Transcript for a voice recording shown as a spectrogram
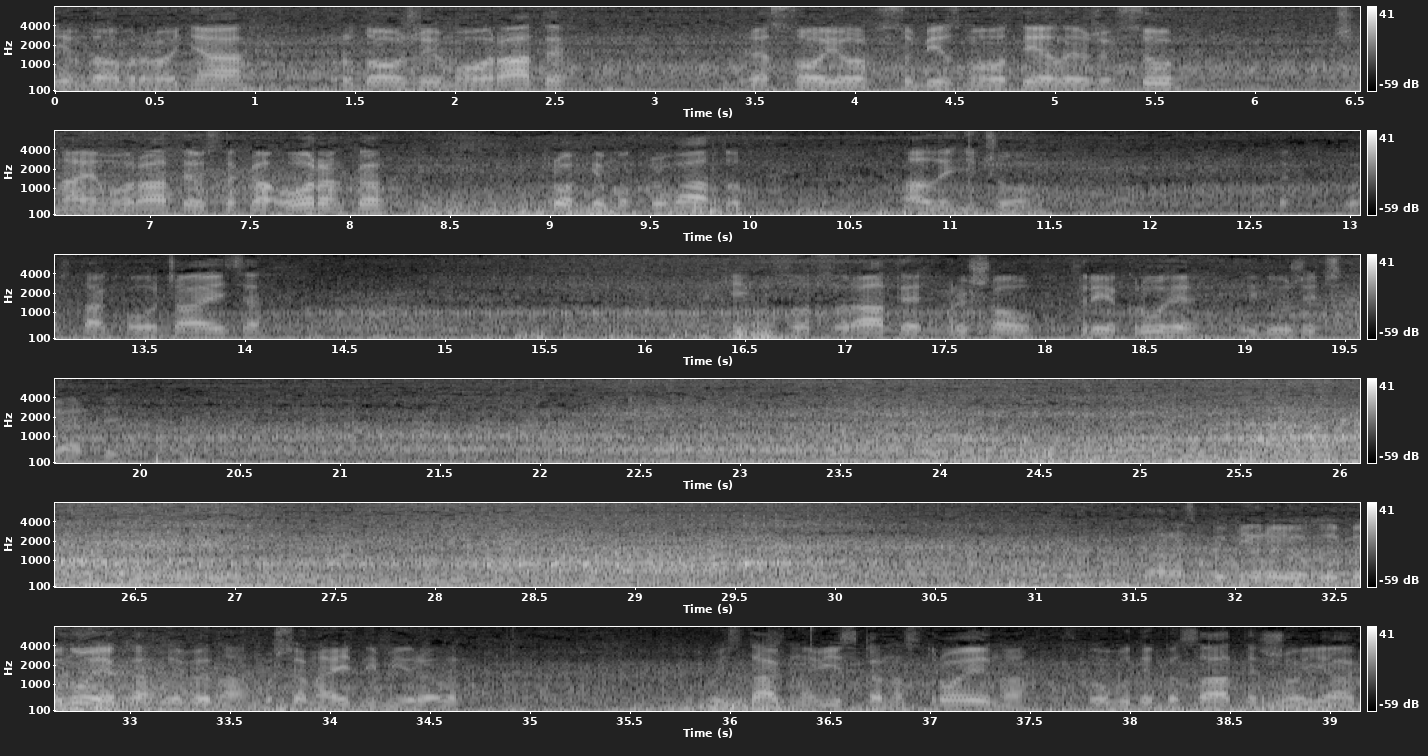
Всім доброго дня. Продовжуємо орати. Вже сою собі змолотили вже всю. Починаємо орати. Ось така оранка. Трохи мокровато, але нічого. Так, ось так виходить. Такий кусок сорати. Прийшов три круги, йду вже четвертий. Зараз поміряю глибину, яка глибина, бо ще навіть не міряли. Ось так навіска настроєна. Хто буде писати, що як.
